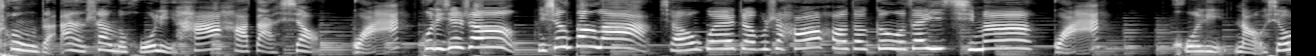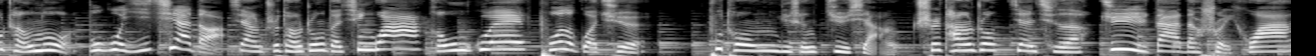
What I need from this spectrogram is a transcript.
冲着岸上的狐狸哈哈大笑。呱，狐狸先生，你上当啦！小乌龟，这不是好好的跟我在一起吗？呱。狐狸恼羞成怒，不顾一切地向池塘中的青蛙和乌龟扑了过去。扑通一声巨响，池塘中溅起了巨大的水花。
